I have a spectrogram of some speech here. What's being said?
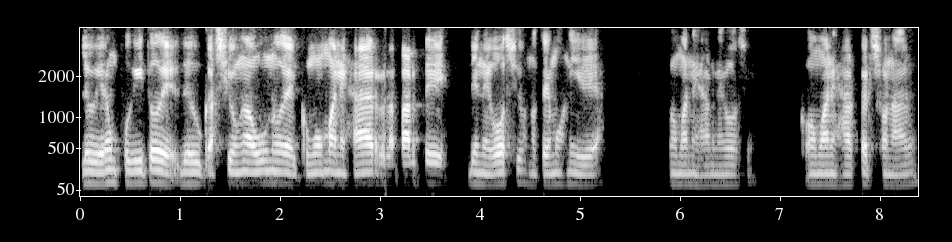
le hubiera un poquito de, de educación a uno de cómo manejar la parte de negocios, no tenemos ni idea cómo manejar negocios, cómo manejar personal,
